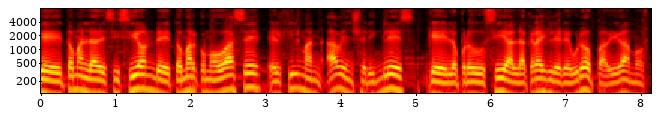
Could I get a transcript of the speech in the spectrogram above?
que toman la decisión de tomar como base el Hillman Avenger inglés, que lo producía la Chrysler Europa, digamos,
